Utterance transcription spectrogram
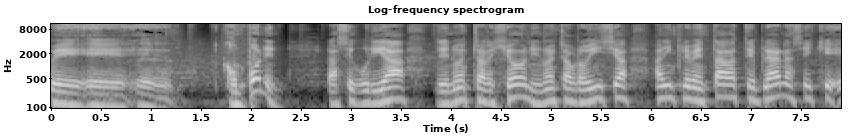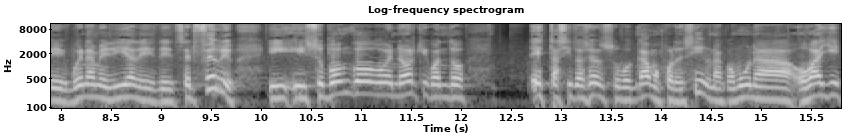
eh, eh, componen la seguridad de nuestra región y nuestra provincia han implementado este plan, así que eh, buena medida de, de ser férreo. Y, y supongo, gobernador, que cuando esta situación, supongamos por decir, una comuna o valle,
